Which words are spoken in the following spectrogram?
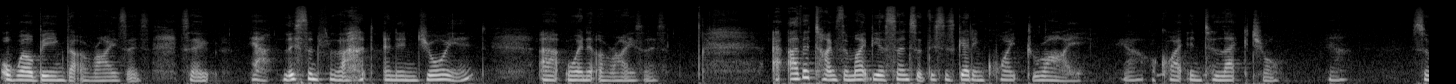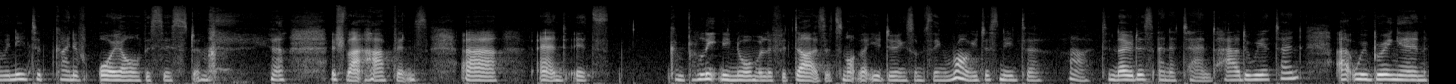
or well-being that arises. So, yeah, listen for that and enjoy it uh, when it arises. At other times, there might be a sense that this is getting quite dry, yeah, or quite intellectual. So we need to kind of oil the system if that happens. Uh, and it's completely normal if it does. It's not that you're doing something wrong. You just need to ah, to notice and attend. How do we attend? Uh, we bring in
